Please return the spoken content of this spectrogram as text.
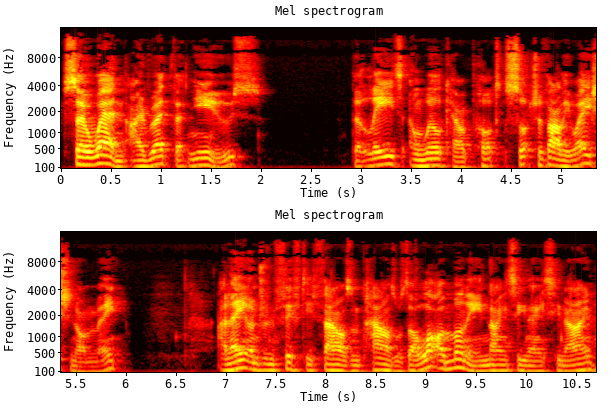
So when I read that news that Leeds and Wilco put such a valuation on me, and £850,000 was a lot of money in 1989,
